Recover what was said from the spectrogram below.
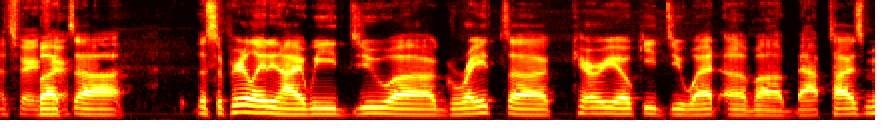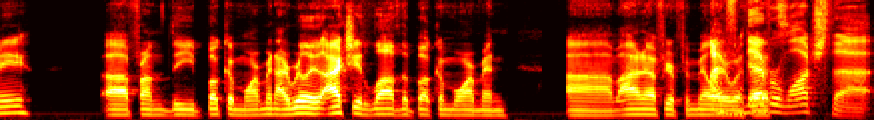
That's very but fair. uh the superior lady and i we do a great uh karaoke duet of uh baptize me uh from the book of mormon i really I actually love the book of mormon um i don't know if you're familiar I've with never it watched. watched that.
